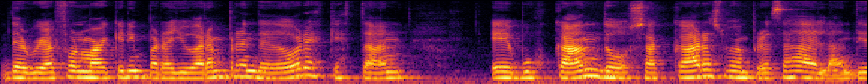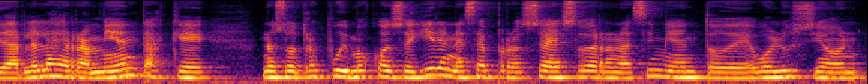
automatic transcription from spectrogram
de Real for Marketing para ayudar a emprendedores que están eh, buscando sacar a sus empresas adelante y darle las herramientas que nosotros pudimos conseguir en ese proceso de renacimiento, de evolución.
